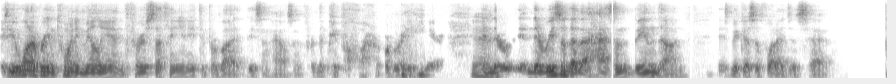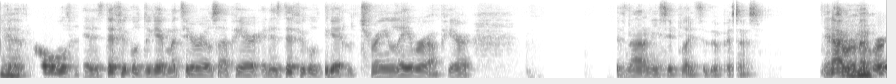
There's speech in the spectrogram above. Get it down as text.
If you want to bring 20 million, first I think you need to provide decent housing for the people who are already here. yeah. And the the reason that that hasn't been done is because of what I just said. Yeah. It is cold. It is difficult to get materials up here. It is difficult to get trained labor up here. It's not an easy place to do business. And I mm-hmm. remember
